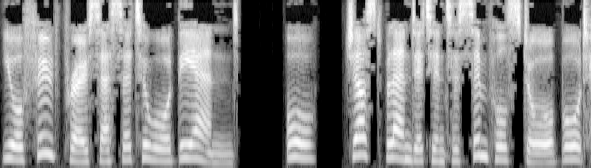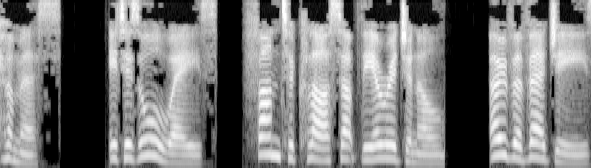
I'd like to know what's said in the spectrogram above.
your food processor toward the end. Or, just blend it into simple store bought hummus. It is always fun to class up the original over veggies.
